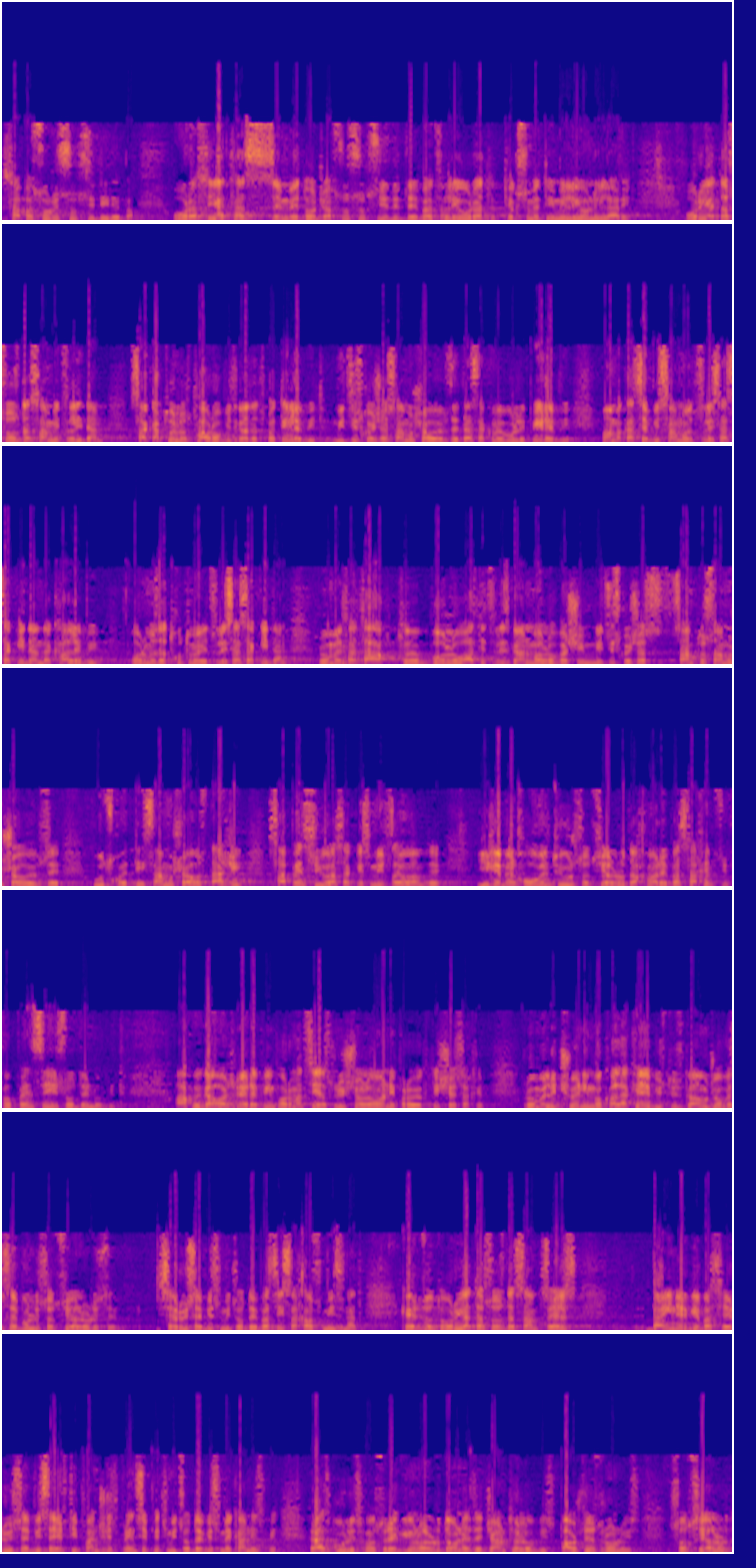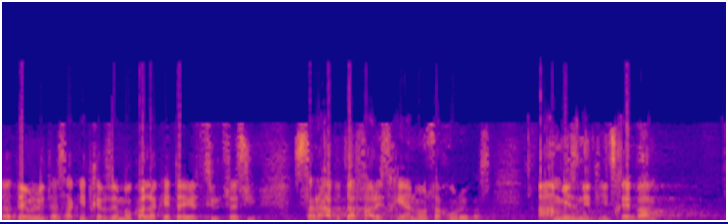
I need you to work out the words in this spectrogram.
საფასურის სუბსიდირება. 200.000-ზე მეტ ოჯახს უსუბსიდირდება წლიურად 16 მილიონი ლარი. 2023 წლიდან საქართველოს თავრობის გადაწყვეტილებით მიწისქვეშა სამუშაოებზე დასაქმებული პირები, მამაკაცები 60 წლის ასაკიდან და ქალები 55 წლის ასაკიდან, რომელთაც აქვთ ბოლო 10 წლის განმავლობაში მიწისქვეშა სამთო სამუშაოებზე უწყვეტი სამუშაო სტაჟი, საპენსიო ასაკის მიღწევამდე იღებენ ყოველთვიურ სოციალურ დახმარებას სახელმწიფო პენსიის ოდენობით. აქვე გავაჟღერებ ინფორმაციას მნიშვნელოვანი პროექტის შესახებ, რომელიც ჩვენი მოქალაქეებისთვის გაუმჯობესებული სოციალური სერვისების მიწოდებას ისახავს მიზნად. კერძოდ 2023 წელს დაინერგება სერვისების ერთი ფანჯრის პრინციპით მიწოდების მექანიზმი, რაც გულისხმობს რეგიონალურ დონეზე ჯანმრთელობის, ბავშვების ზრუნვის, სოციალურ და დევნილთა საკითხებზე მოქალაქეთა ერთ სივრცეში სწრაფ და ხარისხიან მომსახურებას. ამ მიზნით იწყება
